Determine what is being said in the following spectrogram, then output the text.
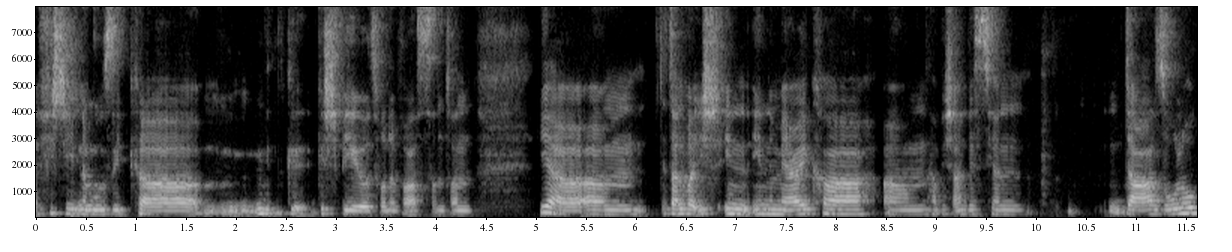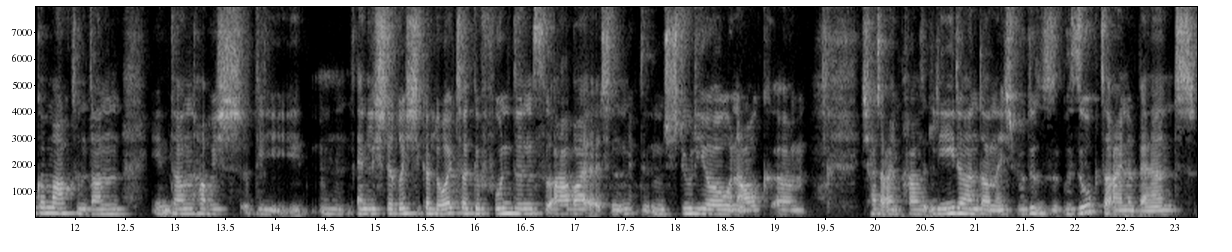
verschiedene Musiker mitgespielt oder was. Und dann, ja, ähm, dann war ich in, in Amerika, ähm, habe ich ein bisschen da Solo gemacht und dann, dann habe ich die endlich die richtigen Leute gefunden zu arbeiten mit dem Studio und auch ähm, ich hatte ein paar Lieder und dann ich besuchte eine Band,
